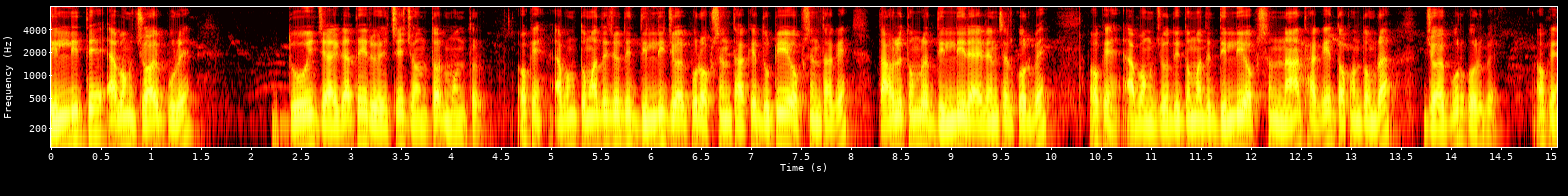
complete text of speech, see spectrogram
দিল্লিতে এবং জয়পুরে দুই জায়গাতেই রয়েছে যন্তর মন্তর। ওকে এবং তোমাদের যদি দিল্লি জয়পুর অপশন থাকে, দুটি অপশন থাকে, তাহলে তোমরা দিল্লি রাইট অ্যান্সার করবে। ওকে এবং যদি তোমাদের দিল্লি অপশন না থাকে, তখন তোমরা জয়পুর করবে। ওকে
